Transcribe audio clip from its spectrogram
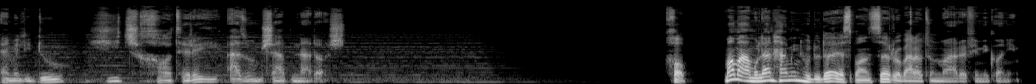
امیلی دو هیچ خاطره ای از اون شب نداشت. ما معمولا همین حدودا اسپانسر رو براتون معرفی می‌کنیم.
